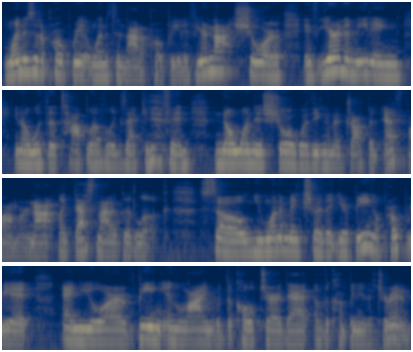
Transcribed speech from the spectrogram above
when is it appropriate? When is it not appropriate? If you're not sure, if you're in a meeting, you know, with a top level executive and no one is sure whether you're going to drop an F bomb or not, like, that's not a good look. So, you want to make sure that you're being appropriate and you're being in line with the culture that of the company that you're in.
